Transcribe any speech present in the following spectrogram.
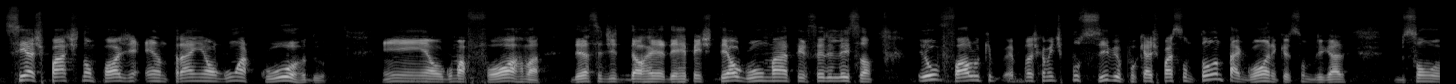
se as partes não podem entrar em algum acordo, em alguma forma dessa de de repente ter alguma terceira eleição eu falo que é praticamente possível, porque as partes são tão antagônicas, são brigadas, são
